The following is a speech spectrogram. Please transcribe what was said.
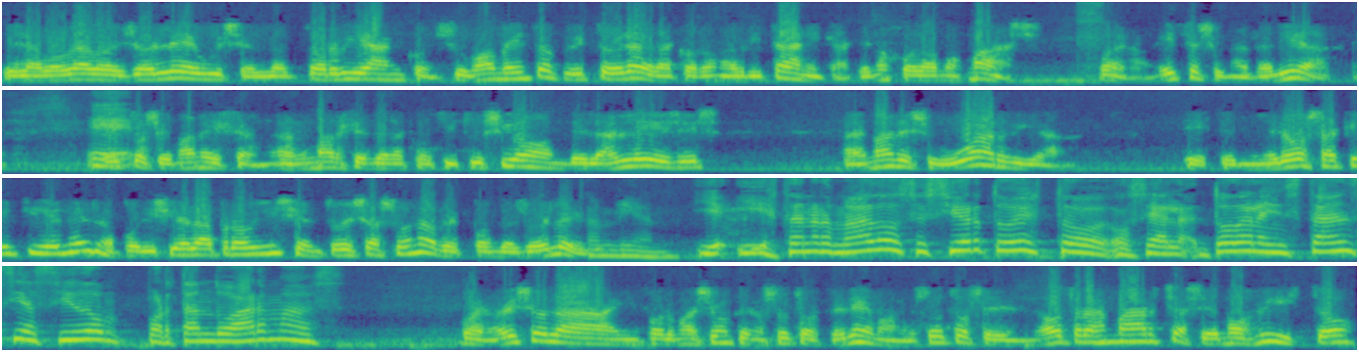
el abogado de John Lewis, el doctor Bianco, en su momento, que esto era de la corona británica, que no jodamos más. Bueno, esta es una realidad. Eh... Esto se maneja al margen de la Constitución, de las leyes, además de su guardia este, numerosa que tiene, la policía de la provincia en toda esa zona responde a Joel También. ¿Y, ¿Y, están armados? ¿Es cierto esto? O sea, la, ¿toda la instancia ha sido portando armas? Bueno, eso es la información que nosotros tenemos. Nosotros en otras marchas hemos visto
